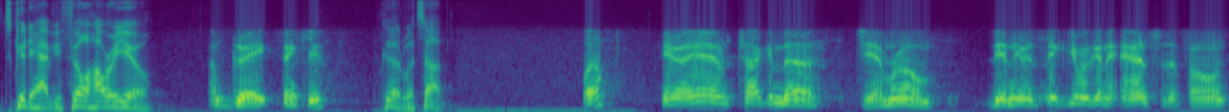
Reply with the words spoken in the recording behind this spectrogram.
It's good to have you. Phil, how are you? I'm great, thank you. Good. What's up? Well, here I am talking to Jim Rome. Didn't even think you were going to answer the phone.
